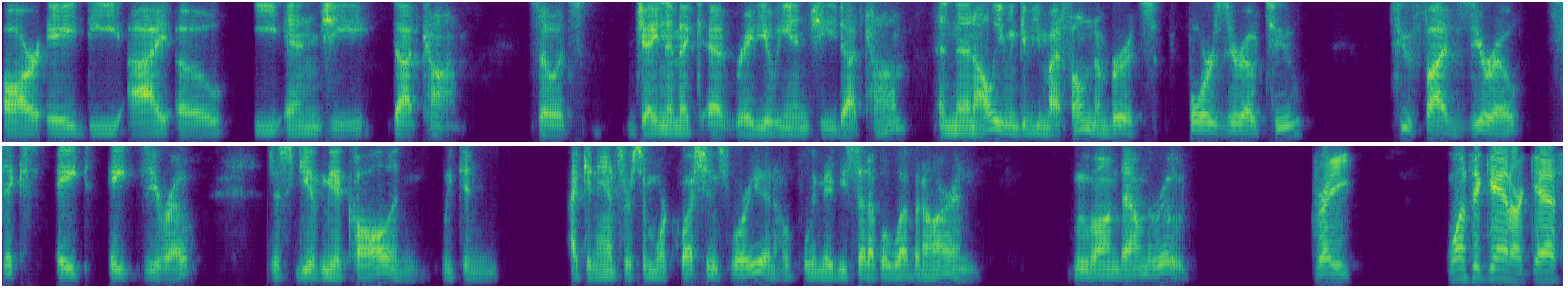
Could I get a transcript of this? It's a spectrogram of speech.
R A D I O E N G dot com. So it's jnemec at radioeng dot com. And then I'll even give you my phone number. It's 402 250 6880 just give me a call and we can I can answer some more questions for you and hopefully maybe set up a webinar and move on down the road. Great. Once again, our guest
